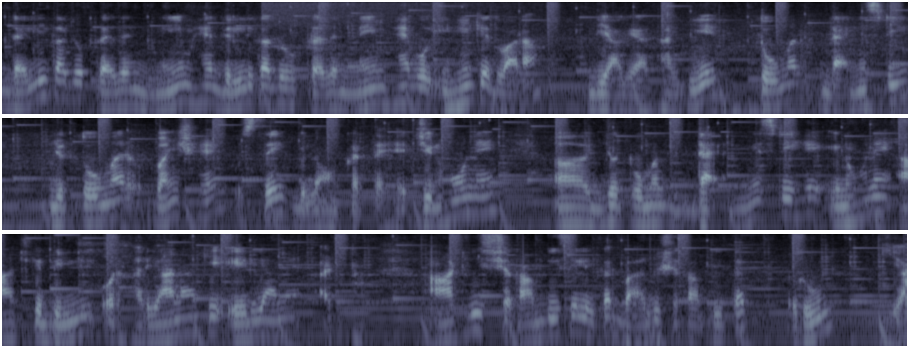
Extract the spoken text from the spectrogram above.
दिल्ली का जो प्रेजेंट नेम है, दिल्ली का जो प्रेजेंट नेम है, वो इन्हीं के द्वारा दिया गया था। ये तोमर डायनेस्टी जो तोमर वंश है, उससे बिलोंग करते हैं। जिन्होंने जो तोमर डायनेस्टी है, इन्होंने आज के दिल्ली और हरियाणा के एरिया में आठवीं शताब्दी से लेकर बारहवीं शताब्दी तक रूल किया।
